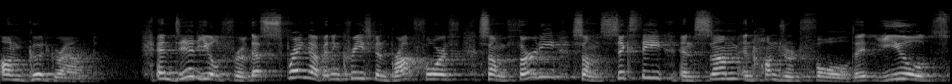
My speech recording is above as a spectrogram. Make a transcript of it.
on good ground and did yield fruit that sprang up and increased and brought forth some 30, some 60, and some an hundredfold. It yields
